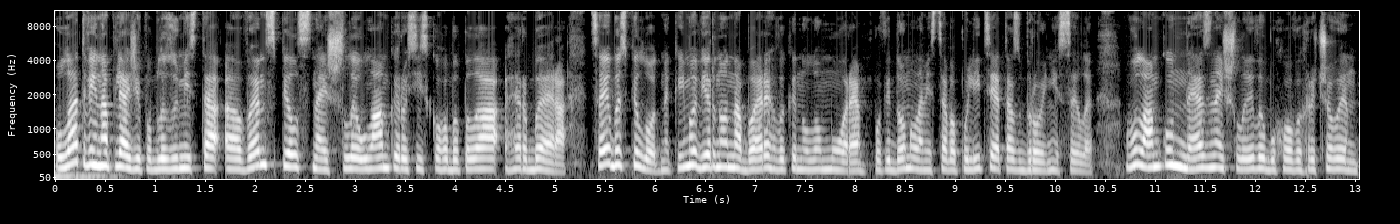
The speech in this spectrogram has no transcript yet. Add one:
У Латвії на пляжі поблизу міста е, Венспілс знайшли уламки російського БПЛА Гербера. Цей безпілотник, ймовірно, на берег викинуло море. Повідомила місцева поліція та збройні сили. В уламку не знайшли вибухових речовин.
